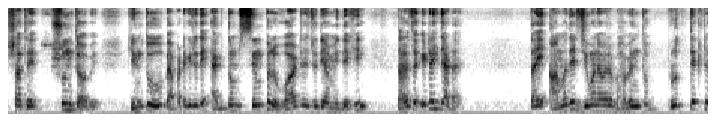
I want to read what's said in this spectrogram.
সাথে শুনতে হবে। কিন্তু ব্যাপারটাকে যদি একদম সিম্পল ওয়ার্ডে যদি আমি দেখি, তাহলে তো এটাই দাঁড়ায়। তাই আমাদের জীবনে এবারে ভাবেন তো, প্রত্যেকটা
